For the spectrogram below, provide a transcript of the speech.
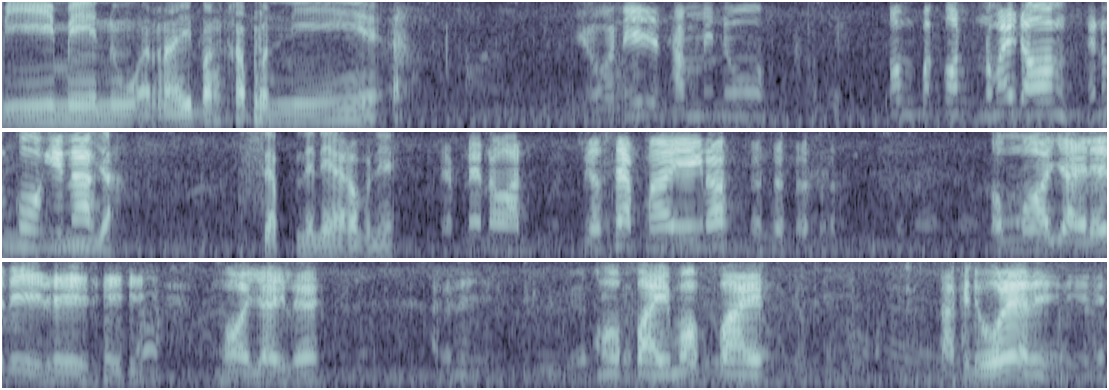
มีเมนูอะไรบ้างครับวันนี้ เดี๋ยววันนี้จะทำเมนูต้มปลากดหน่อไม้ดองให้น้องโก้กินนะอย่าแซ่บแน่ๆครับวันนี้แซ่บแน่นอนเรือแซ่บมาเองเนาะต้มหม้อใหญ่เลยดิดิดิ หม้อใหญ่เลยนี่หม้อไฟหม้อไฟตักให้ดูเนี่ยนี่นี่นี่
